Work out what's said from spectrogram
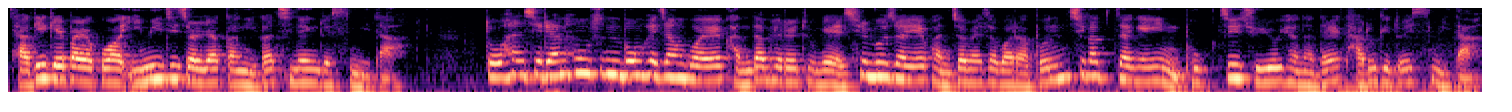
자기개발과 이미지 전략 강의가 진행됐습니다. 또 한시련 홍순봉 회장과의 간담회를 통해 실무자의 관점에서 바라본 시각장애인 복지 주요 현안을 다루기도 했습니다.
